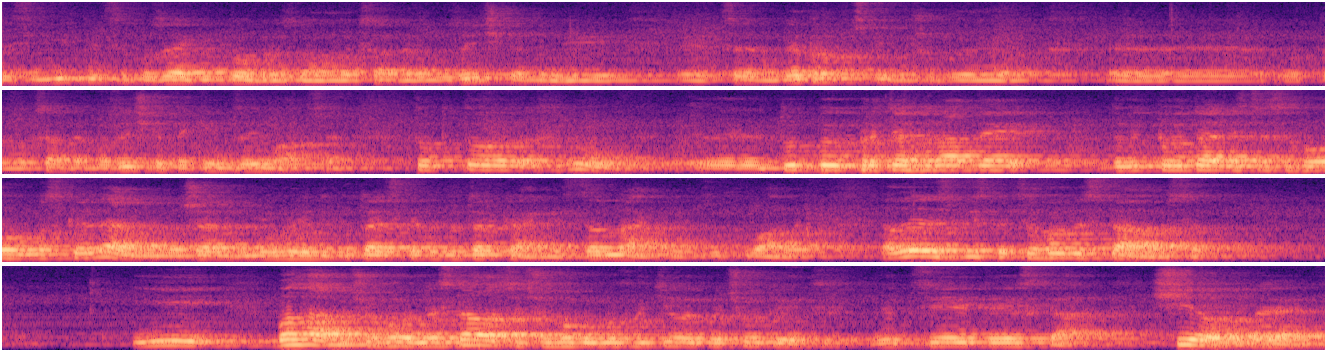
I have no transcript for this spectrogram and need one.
не сінітниця, поза як він добре знав Олександра Музичка. Ну і е, це неприпустимо, щоб е, от Олександр Музичка таким займався. Тобто, ну е, тут би притягати до відповідальності самого москаля, на жаль, до нього є депутатська недоторканність за наклеп зухвали. Але, звісно, цього не сталося. І багато чого не сталося, чого би ми хотіли почути від цієї ТСК. Ще одне,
